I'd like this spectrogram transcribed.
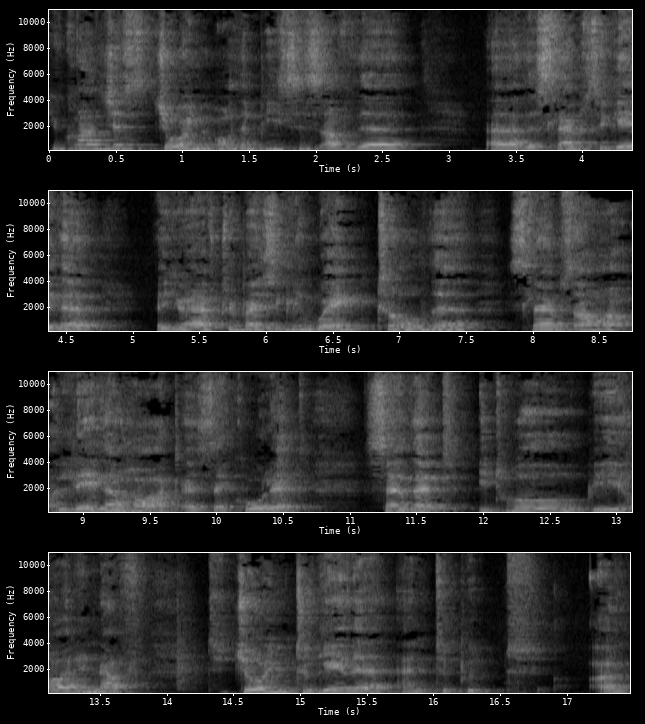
you can't just join all the pieces of the uh, the slabs together. You have to basically wait till the slabs are leather hard as they call it so that it will be hard enough to join together and to put um,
